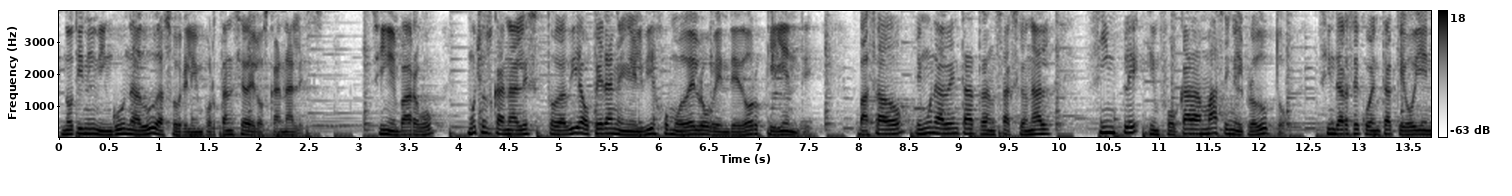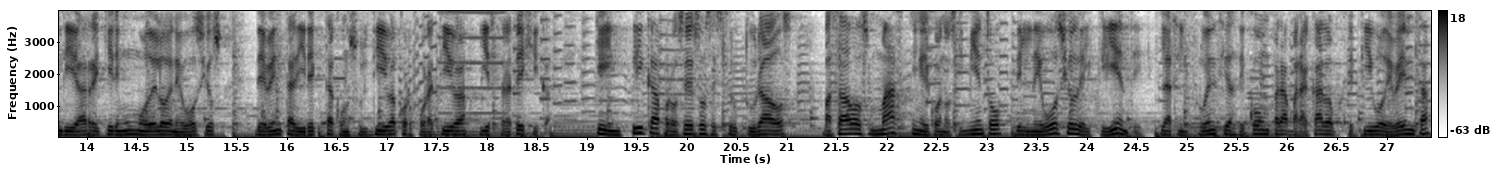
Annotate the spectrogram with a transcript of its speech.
no tienen ninguna duda sobre la importancia de los canales. Sin embargo, muchos canales todavía operan en el viejo modelo vendedor-cliente, basado en una venta transaccional simple enfocada más en el producto, sin darse cuenta que hoy en día requieren un modelo de negocios de venta directa consultiva, corporativa y estratégica, que implica procesos estructurados basados más en el conocimiento del negocio del cliente, las influencias de compra para cada objetivo de venta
